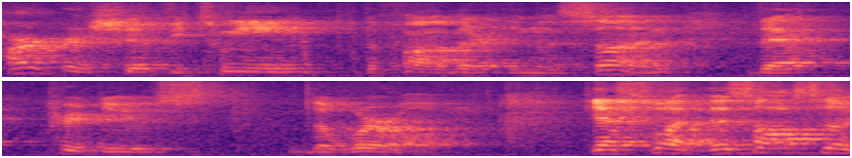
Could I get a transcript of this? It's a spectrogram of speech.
partnership between the Father and the Son that produced the world. Guess what? This also,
